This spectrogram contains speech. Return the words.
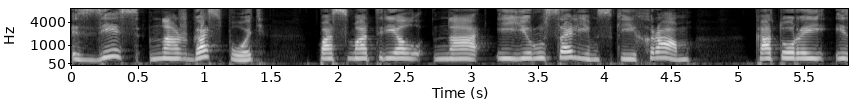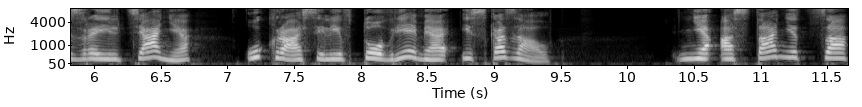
Здесь наш Господь посмотрел на Иерусалимский храм, который израильтяне – украсили в то время и сказал, «Не останется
